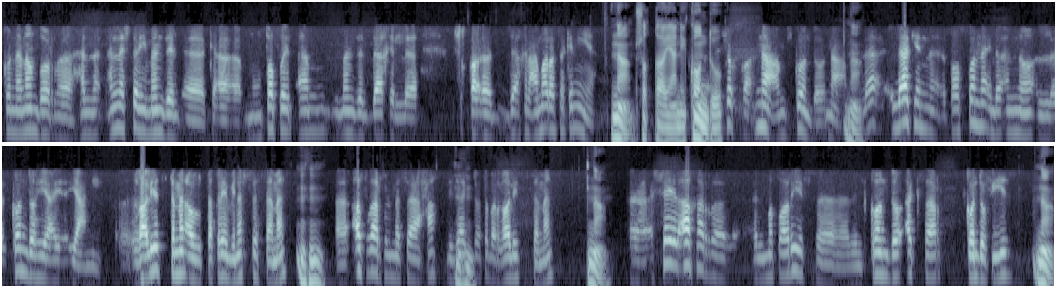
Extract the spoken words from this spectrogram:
كنا ننظر هل هل نشتري منزل آه، منفصل أم منزل داخل شقة داخل عمارة سكنية؟ نعم شقة يعني كوندو. شقة نعم كوندو نعم, نعم. لا لكن توصلنا إلى أنه الكوندو هي يعني غالية الثمن أو تقريبا بنفس الثمن. آه، أصغر في المساحة لذلك تعتبر غالية الثمن. نعم. آه، الشيء الآخر المصاريف آه، لل condo أكثر condo fees. نعم.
